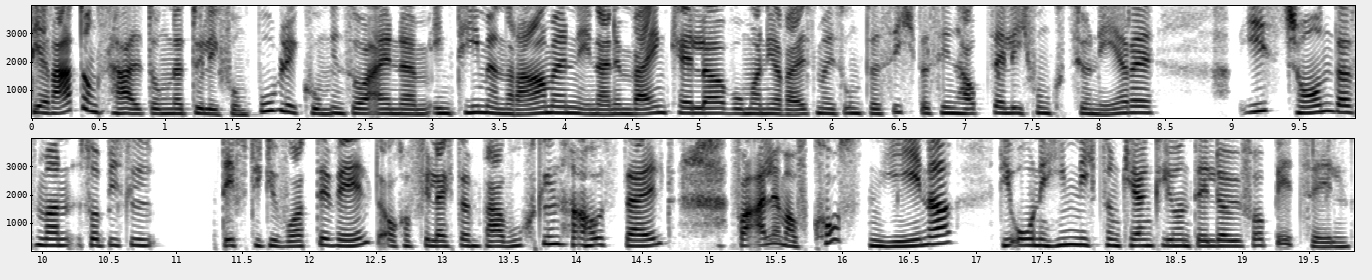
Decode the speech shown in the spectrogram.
Die Erwartungshaltung natürlich vom Publikum in so einem intimen Rahmen, in einem Weinkeller, wo man ja weiß, man ist unter sich, das sind hauptsächlich Funktionäre, ist schon, dass man so ein bisschen deftige Worte wählt, auch vielleicht ein paar Wuchteln austeilt, vor allem auf Kosten jener, die ohnehin nicht zum Kernklientel der ÖVP zählen.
